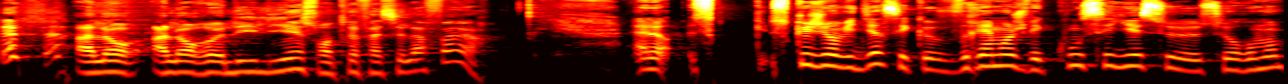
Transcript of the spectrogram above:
alors, alors euh, les liens sont très faciles à faire. Alors, ce que- j'ai envie de dire, c'est que vraiment, je vais conseiller ce, roman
